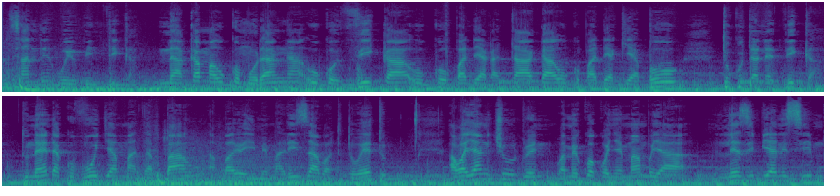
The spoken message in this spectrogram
on Sunday we've been Thika, na kama uko Murang'a, uko Thika, uko pande ya Kataga, uko pande ya Kiabu, tukutane Thika. Tunaenda kuvunja madhabahu ambayo imemaliza watoto wetu. Our young children wamekuwa kwenye mambo ya lesbianism,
